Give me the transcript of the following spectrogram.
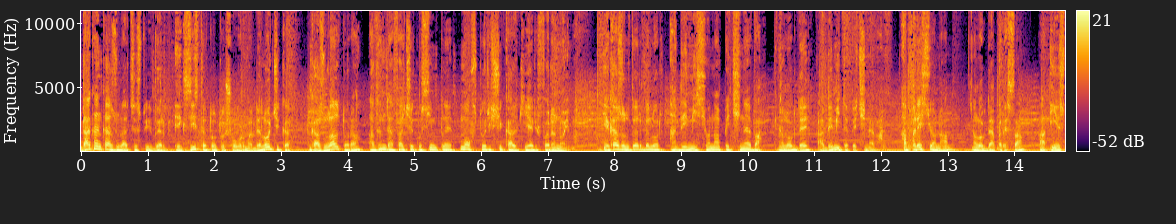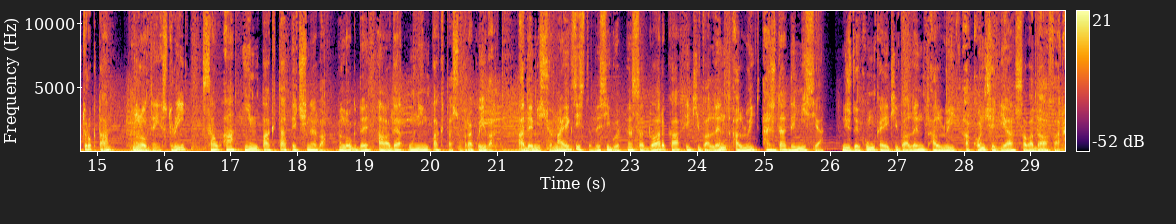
Dacă în cazul acestui verb există totuși o urmă de logică, în cazul altora avem de-a face cu simple mofturi și calchieri fără noimă. E cazul verbelor a demisiona pe cineva, în loc de a demite pe cineva. A presiona, în loc de a presa, a instructa, în loc de instrui, sau a impacta pe cineva, în loc de a avea un impact asupra cuiva. A demisiona există, desigur, însă doar ca echivalent al lui aș da demisia, nici de cum ca echivalent al lui a concedia sau a da afară.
